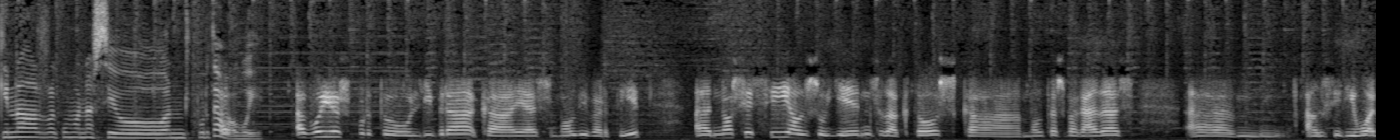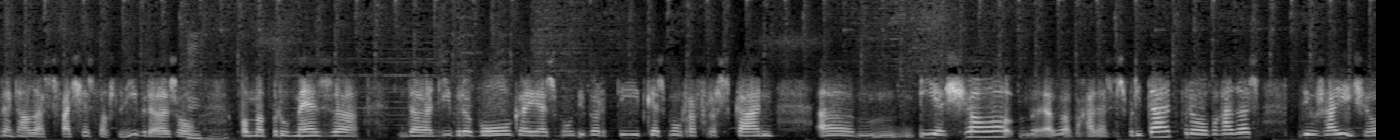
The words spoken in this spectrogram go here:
Quina recomanació ens porteu avui? Avui us porto un llibre que és molt divertit. Uh, no sé si els oients, lectors, que moltes vegades uh, els hi diuen a les faixes dels llibres o uh -huh. com a promesa de llibre bo, que és molt divertit, que és molt refrescant, um, i això a vegades és veritat, però a vegades dius, ai, jo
